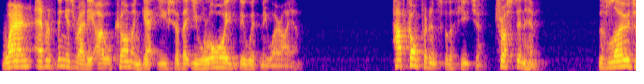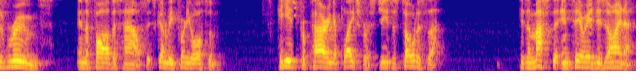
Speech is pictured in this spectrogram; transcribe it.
When everything is ready, I will come and get you so that you will always be with me where I am. Have confidence for the future. Trust in Him. There's loads of rooms in the Father's house. It's going to be pretty awesome. He is preparing a place for us. Jesus told us that. He's a master interior designer.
